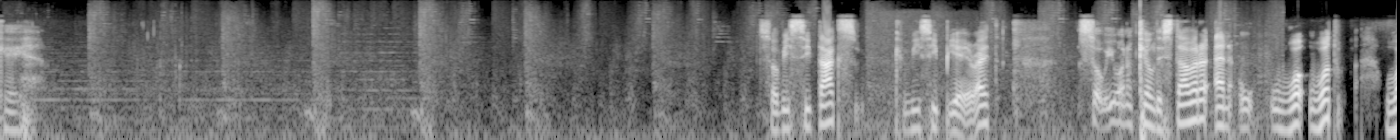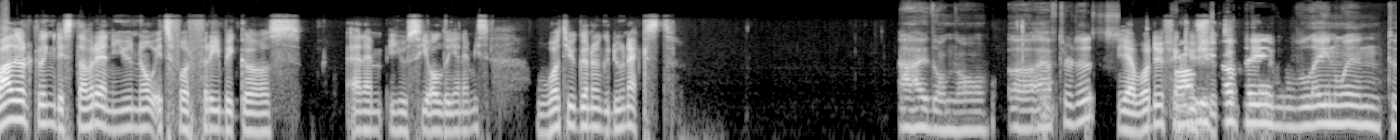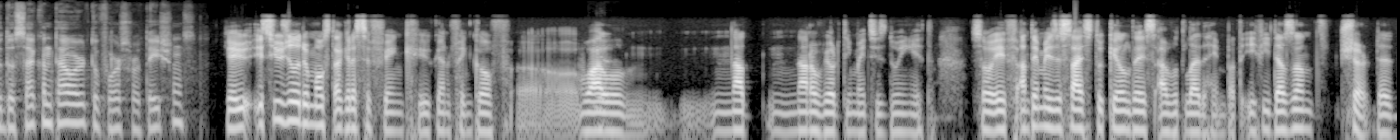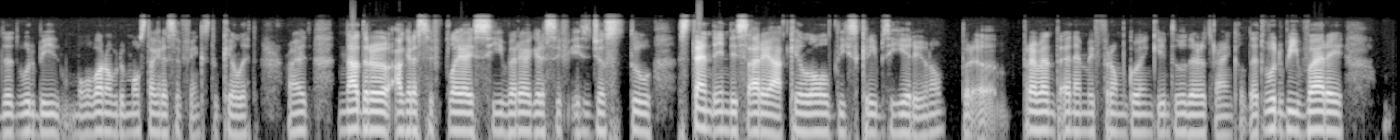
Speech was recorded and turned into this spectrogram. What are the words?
Okay. So see tax, we see PA, right? So we want to kill this tower, and what what while you're killing this tower and you know it's for free because and you see all the enemies, what you gonna do next? I don't know. Uh, after this, Yeah, what do you think you probably should? shove the lane win to the second tower to force rotations. Yeah, it's usually the most aggressive thing you can think of uh, while n- not none of your teammates is doing it. So if anti-mage decides to kill this, I would let him. But if he doesn't, sure, that, that would be one of the most aggressive things to kill it, right? Another aggressive play I see, very aggressive, is just to stand in this area, kill all these creeps here, you know, pre- uh, prevent enemy from going into their triangle. That would be very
